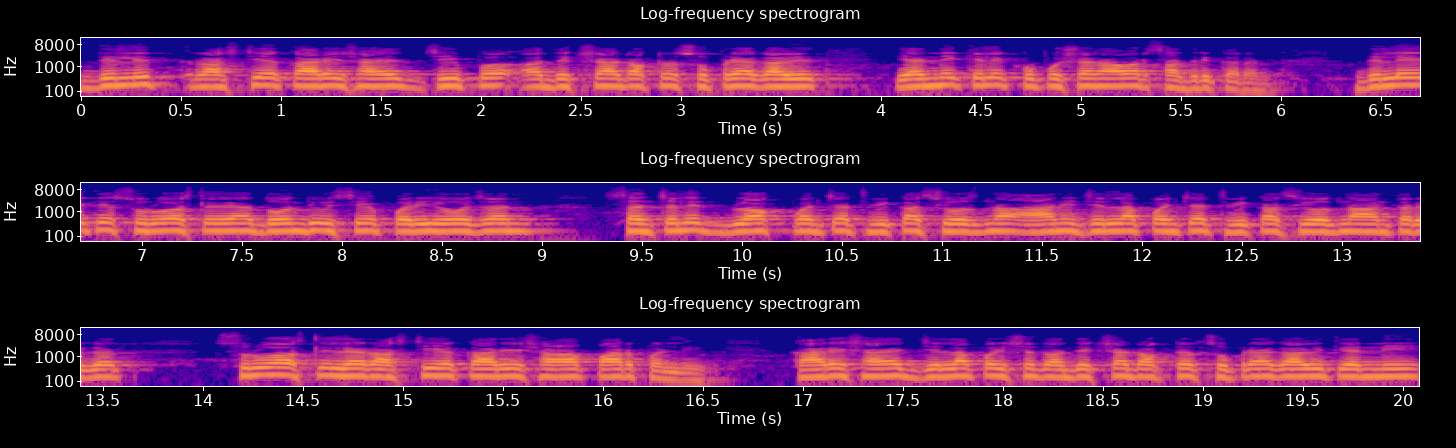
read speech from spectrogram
दिल्लीत राष्ट्रीय कार्यशाळेत जीप अध्यक्षा डॉक्टर सुप्रिया गावित यांनी केले कुपोषणावर सादरीकरण. दिल्ली येथे सुरू असलेल्या दोन दिवसीय परियोजन संचलित ब्लॉक पंचायत विकास योजना आणि जिल्हा पंचायत विकास योजना अंतर्गत सुरू असलेल्या राष्ट्रीय कार्यशाळा पार पडली. कार्यशाळेत जिल्हा परिषद अध्यक्षा डॉक्टर सुप्रिया गावित यांनी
